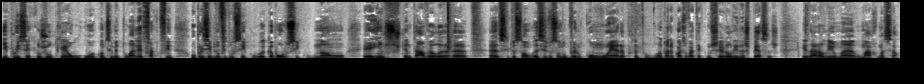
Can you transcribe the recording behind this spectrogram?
E por isso é que eu julgo que é o, o acontecimento do ano. É, de facto, o, fim, o princípio do fim do ciclo. Acabou o ciclo. Não, é insustentável a, a, a, situação, a situação do governo como era. Portanto, o António Costa vai ter que mexer ali nas peças e dar ali uma, uma arrumação.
